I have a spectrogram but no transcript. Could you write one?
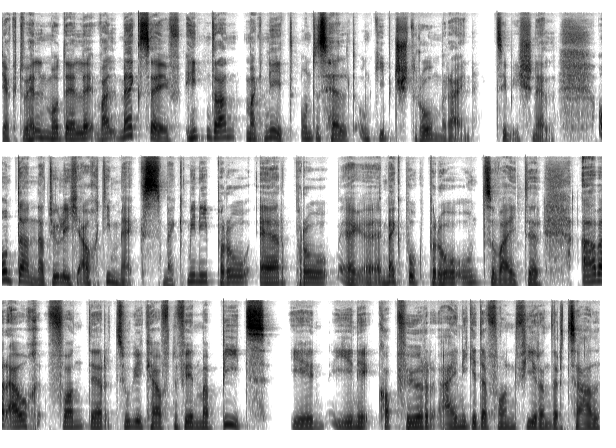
die aktuellen Modelle, weil MagSafe, hinten dran Magnet und es hält und gibt Strom rein. Ziemlich schnell. Und dann natürlich auch die Macs, Mac Mini Pro, Air Pro, äh, äh MacBook Pro und so weiter. Aber auch von der zugekauften Firma Beats jene Kopfhörer, einige davon, vier an der Zahl,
